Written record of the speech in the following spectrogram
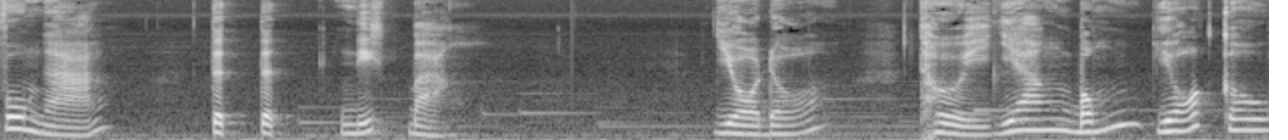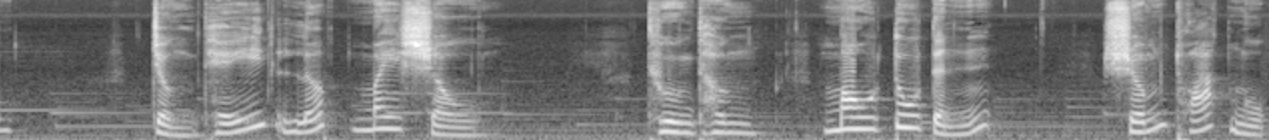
vô ngã, tịch tịch niết bàn. Do đó, thời gian bóng gió câu, trần thế lớp mây sầu. Thương thân mau tu tỉnh sớm thoát ngục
